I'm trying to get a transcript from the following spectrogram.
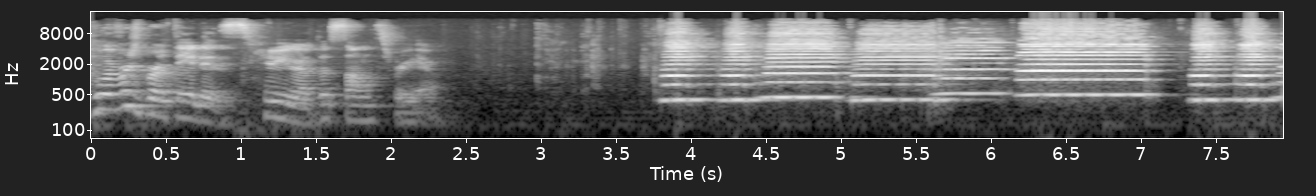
Whoever's birthday it is, here you go. This song's for you.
